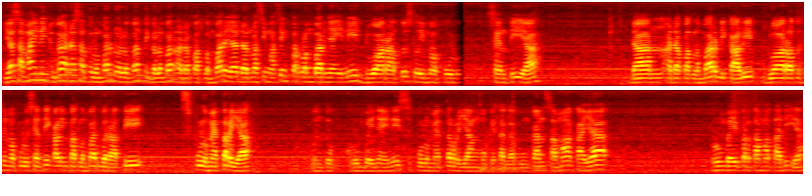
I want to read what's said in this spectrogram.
ya sama ini juga ada satu lembar dua lembar tiga lembar ada empat lembar ya. Dan masing-masing per lembarnya ini 250 cm ya. Dan ada empat lembar dikali 250 cm kali empat lembar berarti 10 meter ya. Untuk rumbenya ini 10 meter yang mau kita gabungkan sama kayak rumbai pertama tadi ya.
